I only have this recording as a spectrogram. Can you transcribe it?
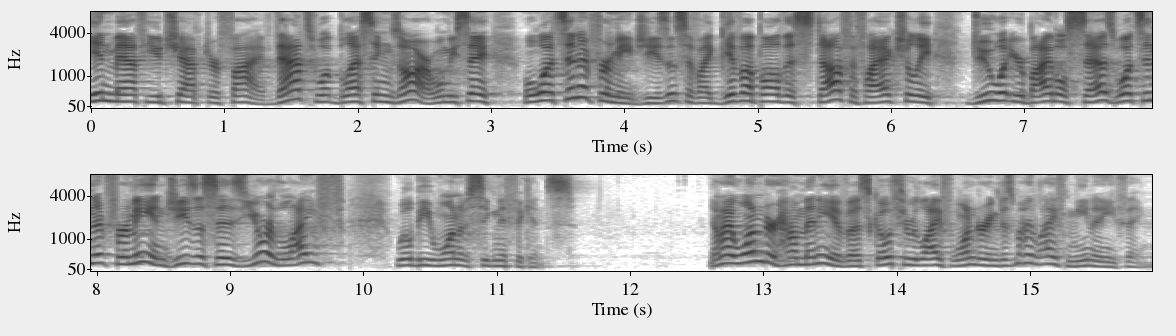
in Matthew chapter 5. That's what blessings are. When we say, Well, what's in it for me, Jesus? If I give up all this stuff, if I actually do what your Bible says, what's in it for me? And Jesus says, Your life will be one of significance. And I wonder how many of us go through life wondering, Does my life mean anything?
